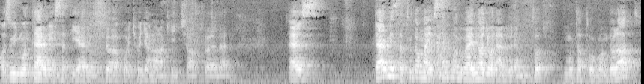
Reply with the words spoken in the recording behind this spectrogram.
az úgymond természeti erőtől, hogy hogyan alakítsa a Földet. Ez természettudományos szempontból egy nagyon előre mutató gondolat,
